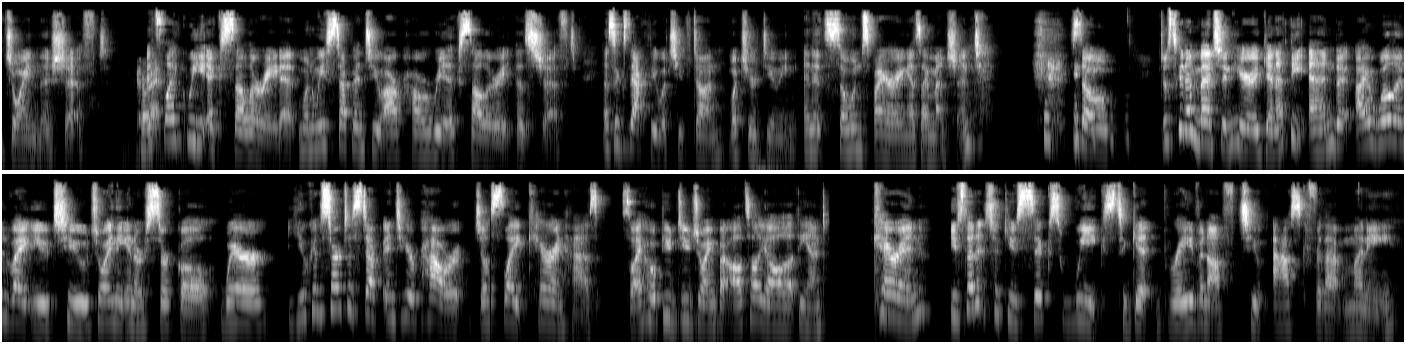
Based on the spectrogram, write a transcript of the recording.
join this shift. Correct. It's like we accelerate it. When we step into our power, we accelerate this shift. That's exactly what you've done, what you're doing. And it's so inspiring, as I mentioned. so just gonna mention here again at the end, I will invite you to join the inner circle where you can start to step into your power just like Karen has. So I hope you do join, but I'll tell y'all at the end. Karen, you said it took you six weeks to get brave enough to ask for that money.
